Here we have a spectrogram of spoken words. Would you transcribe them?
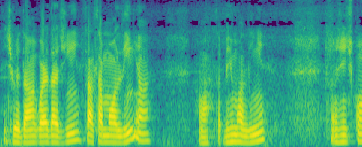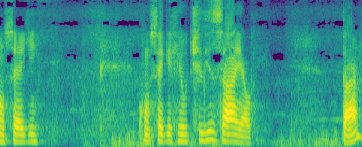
A gente vai dar uma guardadinha, ela tá molinha, ó. Ó, tá bem molinha. Então a gente consegue consegue reutilizar ela, tá?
